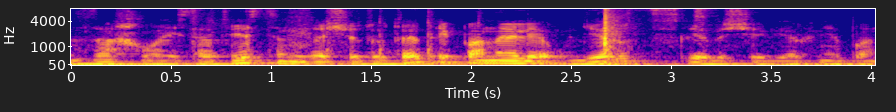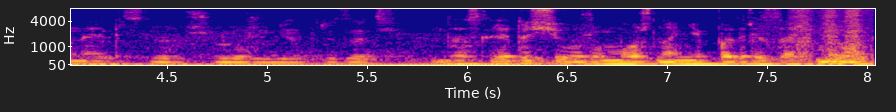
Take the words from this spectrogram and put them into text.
зашла. И соответственно за счет вот этой панели удержится следующая верхняя панель. Следующую можно не отрезать. До следующего уже можно не подрезать. Мы вот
